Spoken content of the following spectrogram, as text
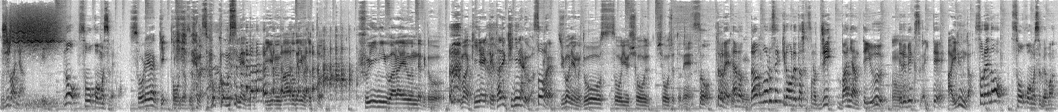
ジバニャンの走行娘も。それはげ登場するやっぱ倉庫娘もっていうワードで今ちょっと不意に笑いを生んだけどまあ気になるてか単純に気になるわ。そうなのよ。ジバニャンがどうそういう少少女とね。そう。だからねあうん。のダンボール戦記の方で確かそのジ・バニャンっていう LBX がいて、あいるんだ。それの走行娘版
